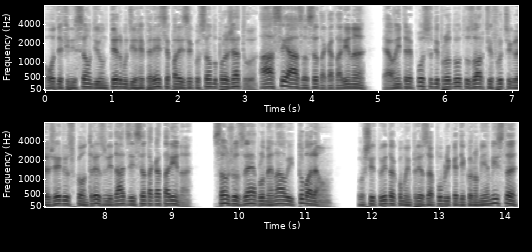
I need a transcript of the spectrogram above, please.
ou definição de um termo de referência para a execução do projeto. A SEASA Santa Catarina é um entreposto de produtos hortifrutigranjeiros com três unidades em Santa Catarina, São José, Blumenau e Tubarão. Constituída como empresa pública de economia mista,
